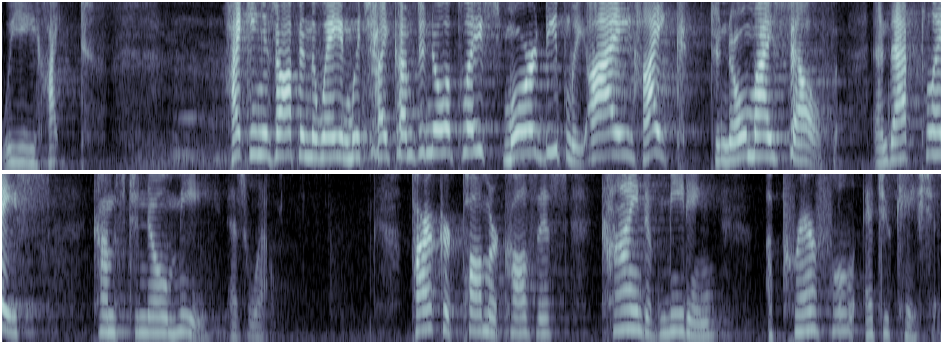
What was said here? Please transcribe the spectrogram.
We hiked. Hiking is often the way in which I come to know a place more deeply. I hike to know myself, and that place comes to know me as well. Parker Palmer calls this kind of meeting a prayerful education.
